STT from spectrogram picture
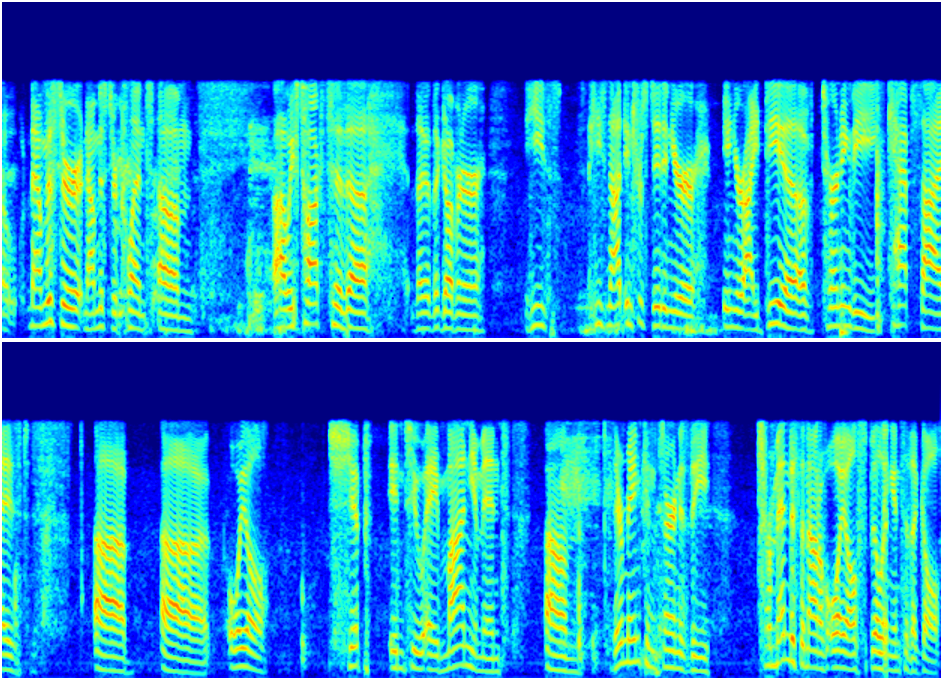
oh, now Mr. now Mr. Clent. Um, uh, we've talked to the the the governor. He's he's not interested in your in your idea of turning the capsized uh, uh, oil ship into a monument. Um, their main concern is the tremendous amount of oil spilling into the Gulf.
